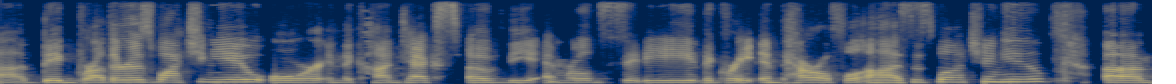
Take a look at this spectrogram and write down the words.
uh, Big Brother is watching you, or in the context of the Emerald City, the great and powerful Oz is watching you. Um,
